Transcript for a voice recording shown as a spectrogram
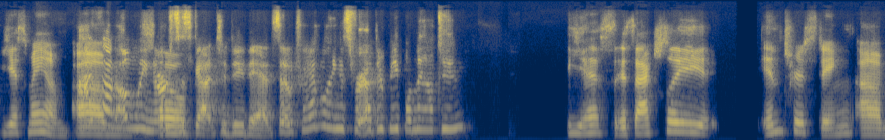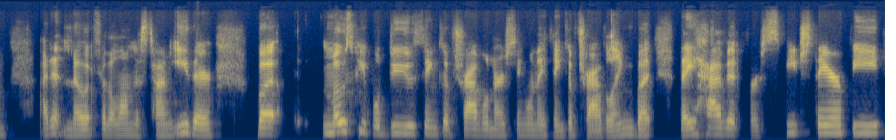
Yes, ma'am. I thought um, only nurses so, got to do that. So traveling is for other people now too? Yes, it's actually interesting. Um, I didn't know it for the longest time either, but most people do think of travel nursing when they think of traveling, but they have it for speech therapy,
